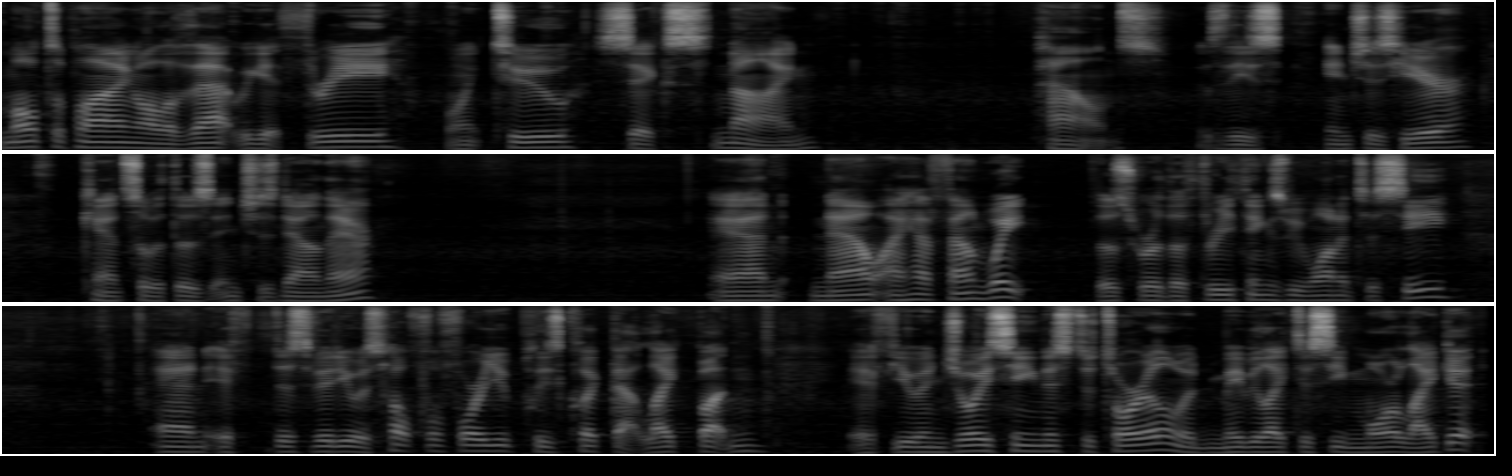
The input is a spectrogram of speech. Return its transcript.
Multiplying all of that, we get 3.269 pounds. Because these inches here cancel with those inches down there. And now I have found weight. Those were the three things we wanted to see. And if this video is helpful for you, please click that like button if you enjoy seeing this tutorial and would maybe like to see more like it,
